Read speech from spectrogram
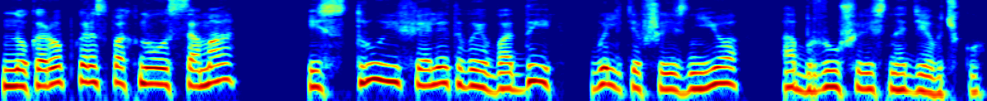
но коробка распахнулась сама, и струи фиолетовой воды, вылетевшие из нее, обрушились на девочку.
